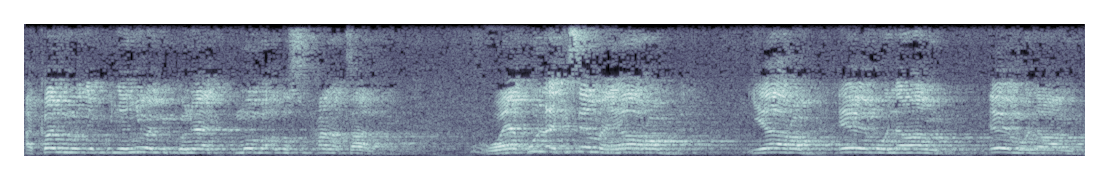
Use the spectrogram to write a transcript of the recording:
akawa ni mwenye kunyanyua mikono yake kumomba Allah Subhanahu wa Ta'ala. Wayakula akisema ya rab ya rab ewe mola wangu ewe mola wangu.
